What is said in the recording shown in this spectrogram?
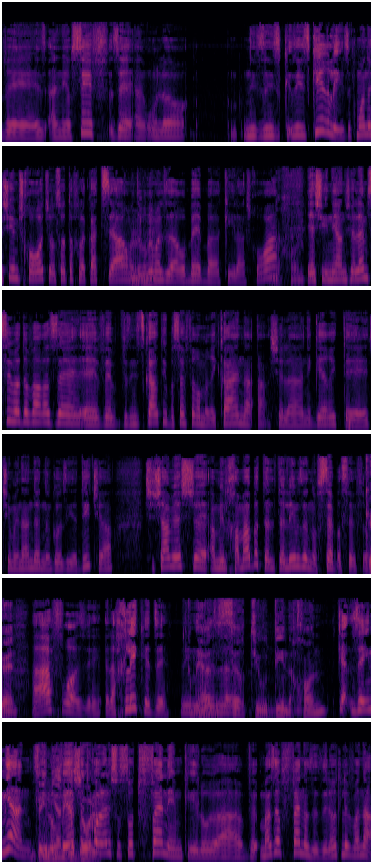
ואני אוסיף, זה, הוא לא... זה, זה הזכיר לי, זה כמו נשים שחורות שעושות החלקת שיער, מדברים על זה הרבה בקהילה השחורה. נכון. יש עניין שלם סביב הדבר הזה, אה, ונזכרתי בספר אמריקאי אה, של הניגרית אה, צ'ימננדה נגוזי אדיצ'ה, ששם יש, המלחמה בטלטלים זה נושא בספר. כן. האפרו הזה, להחליק את זה. היה זה- סרט תיעודי, נכון? כן, זה עניין, זה כאילו, עניין ויש גדול. את כל אלה שעושות פנים, כאילו, מה זה הפן הזה? זה להיות לבנה.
